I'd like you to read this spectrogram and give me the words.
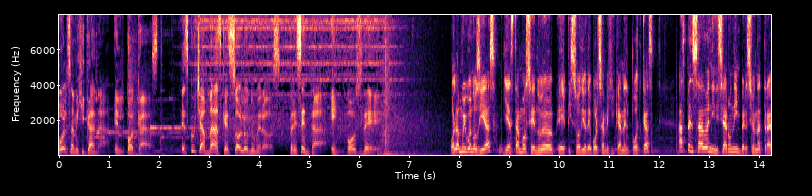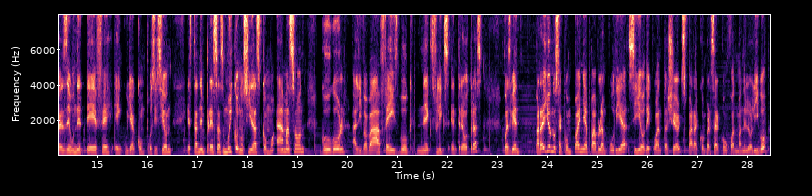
Bolsa Mexicana, el podcast. Escucha más que solo números. Presenta en voz de... Hola, muy buenos días. Ya estamos en un nuevo episodio de Bolsa Mexicana, el podcast. ¿Has pensado en iniciar una inversión a través de un ETF en cuya composición están empresas muy conocidas como Amazon, Google, Alibaba, Facebook, Netflix, entre otras? Pues bien, para ello nos acompaña Pablo Ampudia, CEO de Quanta Shares, para conversar con Juan Manuel Olivo,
